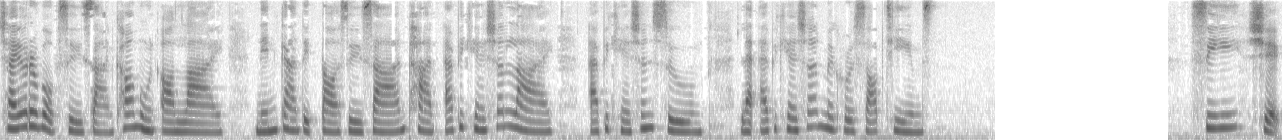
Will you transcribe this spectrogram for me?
ใช้ระบบสื่อสารข้อมูลออนไลน์ เน้นการติดต่อสื่อสารผ่านแอปพลิเคชัน Line แอปพลิเคชัน Zoom และแอปพลิเคชัน Microsoft Teams C Check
